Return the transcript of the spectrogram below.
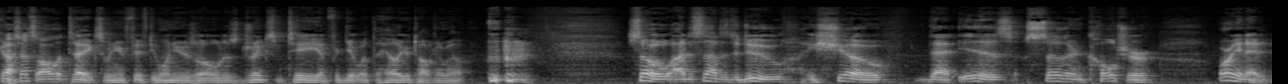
gosh, that's all it takes when you're 51 years old is drink some tea and forget what the hell you're talking about. so I decided to do a show that is Southern culture oriented,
